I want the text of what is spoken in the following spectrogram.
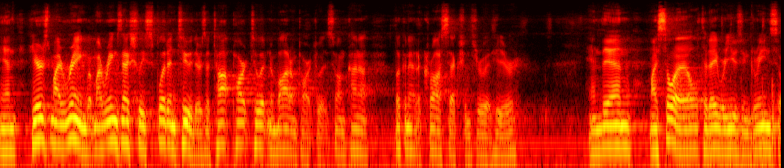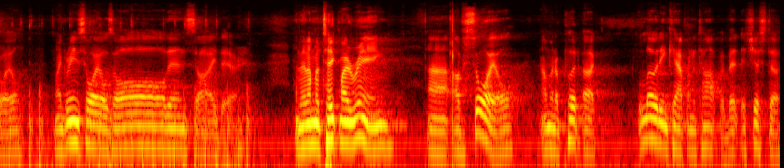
And here's my ring, but my ring's actually split in two. There's a top part to it and a bottom part to it. So I'm kind of looking at a cross section through it here. And then my soil, today we're using green soil. My green soil is all inside there. And then I'm going to take my ring uh, of soil. I'm going to put a loading cap on the top of it. It's just a,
